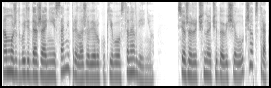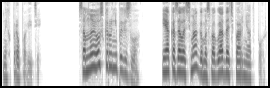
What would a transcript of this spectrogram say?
А может быть, даже они и сами приложили руку к его установлению. Все же ручное чудовище лучше абстрактных проповедей. Со мной Оскару не повезло. Я оказалась магом и смогла дать парню отпор.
